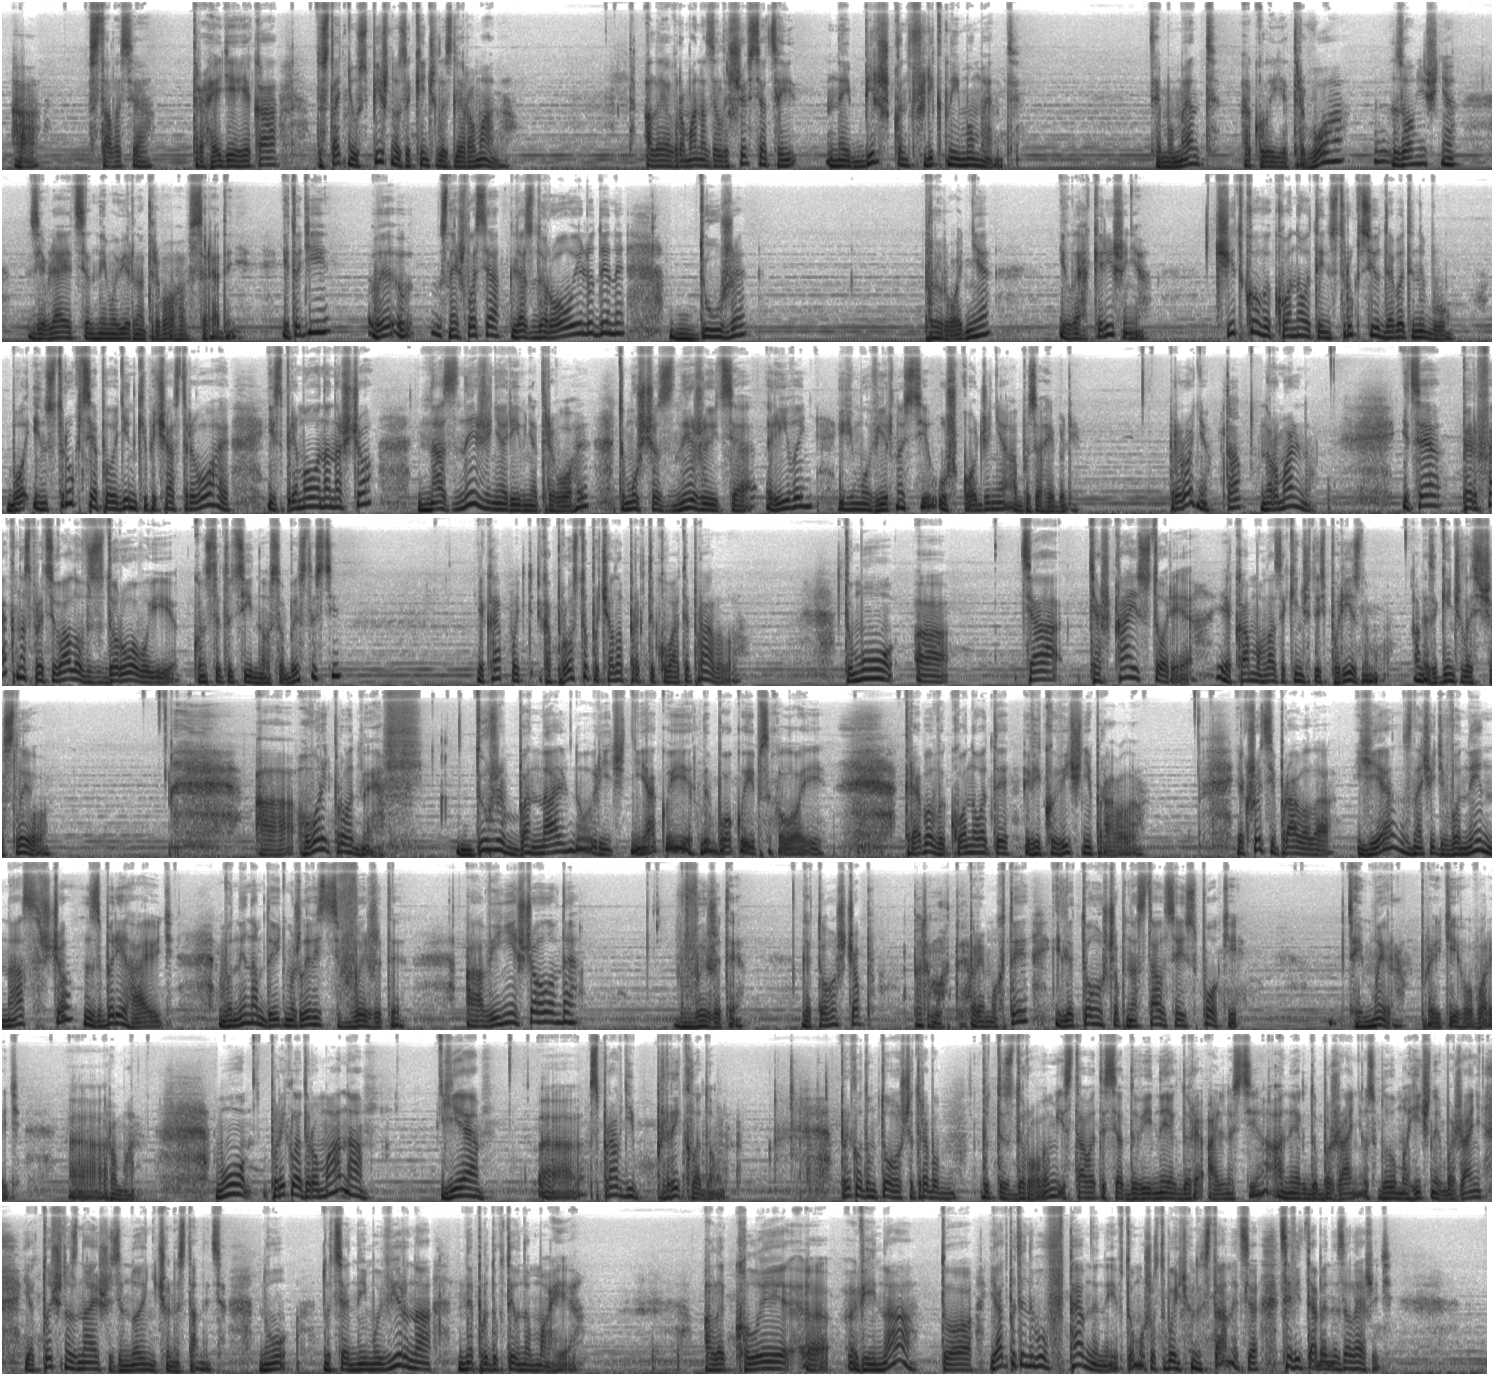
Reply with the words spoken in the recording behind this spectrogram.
А сталася трагедія, яка достатньо успішно закінчилась для Романа. Але в Романа залишився цей найбільш конфліктний момент. Цей момент, коли є тривога зовнішня, з'являється неймовірна тривога всередині. І тоді знайшлося для здорової людини дуже природнє і легке рішення чітко виконувати інструкцію, де би ти не був. Бо інструкція поведінки під час тривоги і спрямована на що? На зниження рівня тривоги, тому що знижується рівень ймовірності ушкодження або загибелі. Природньо? Так. Нормально. І це перфектно спрацювало в здорової конституційної особистості, яка, яка просто почала практикувати правила. Тому а, ця тяжка історія, яка могла закінчитись по-різному, але закінчилась щасливо, а, говорить про одне. Дуже банальну річ, ніякої глибокої психології. Треба виконувати віковічні правила. Якщо ці правила є, значить вони нас що зберігають, вони нам дають можливість вижити. А в війні що головне? Вижити для того, щоб Перемогти. перемогти, і для того, щоб настав цей спокій, цей мир, про який говорить е, Роман. Тому приклад Романа є е, справді прикладом. Прикладом того, що треба бути здоровим і ставитися до війни як до реальності, а не як до бажань, особливо магічних бажань. Я точно знаю, що зі мною нічого не станеться. Ну, ну це неймовірна непродуктивна магія. Але коли е, війна, то як би ти не був впевнений в тому, що з тобою нічого не станеться, це від тебе не залежить.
